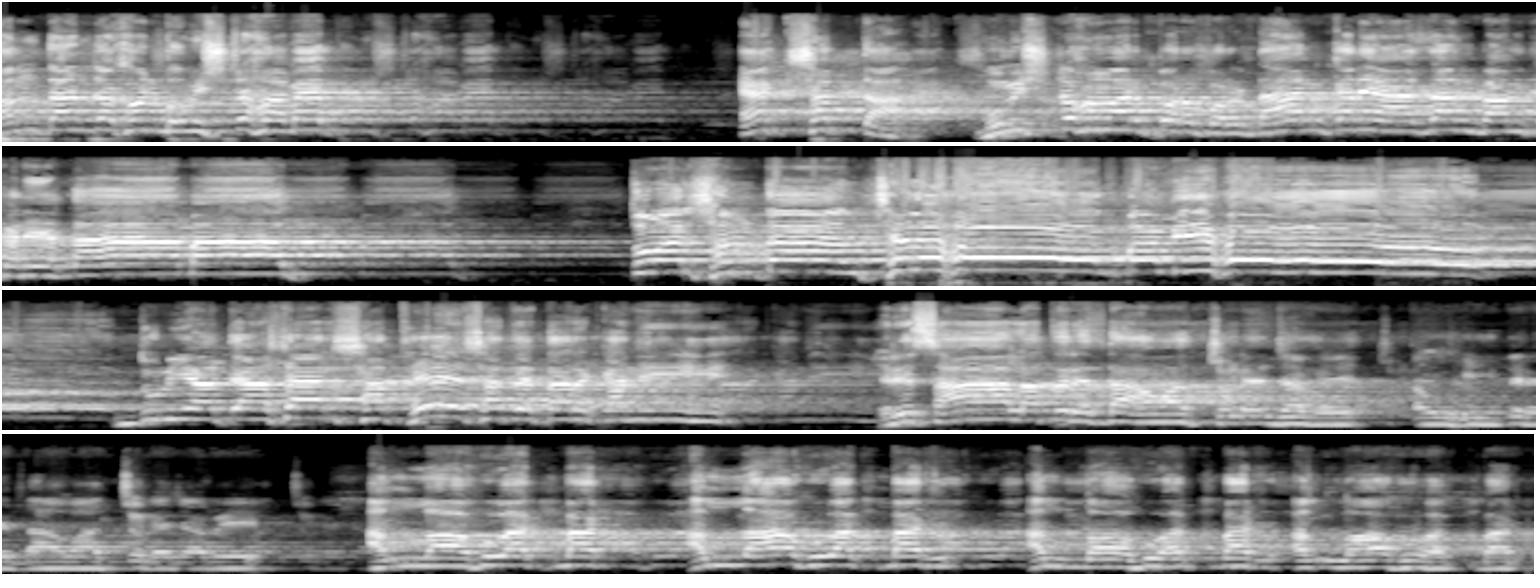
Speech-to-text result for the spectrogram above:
সন্তান যখন ভূমিষ্ঠ হবে, এক সপ্তাহ ভূমিষ্ঠ হওয়ার পর পর ডান কানে আজান, বাম কানে তোমার সন্তান ছেলে হোক বা মেয়ে হোক, দুনিয়াতে আসার সাথে সাথে তার কানে রেসালাতের দাওয়াত চলে যাবে তৌহিদের দাওয়াত চলে যাবে। আল্লাহু আকবার আল্লাহু আকবার আল্লাহু আকবার আল্লাহু আকবার।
